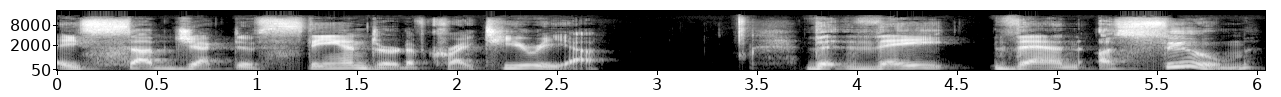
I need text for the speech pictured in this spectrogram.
a subjective standard of criteria that they then assume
